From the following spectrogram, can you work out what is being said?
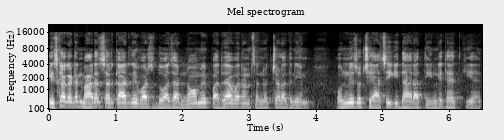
इसका गठन भारत सरकार ने वर्ष 2009 में पर्यावरण संरक्षण अधिनियम उन्नीस सौ छियासी की धारा तीन के तहत किया है।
